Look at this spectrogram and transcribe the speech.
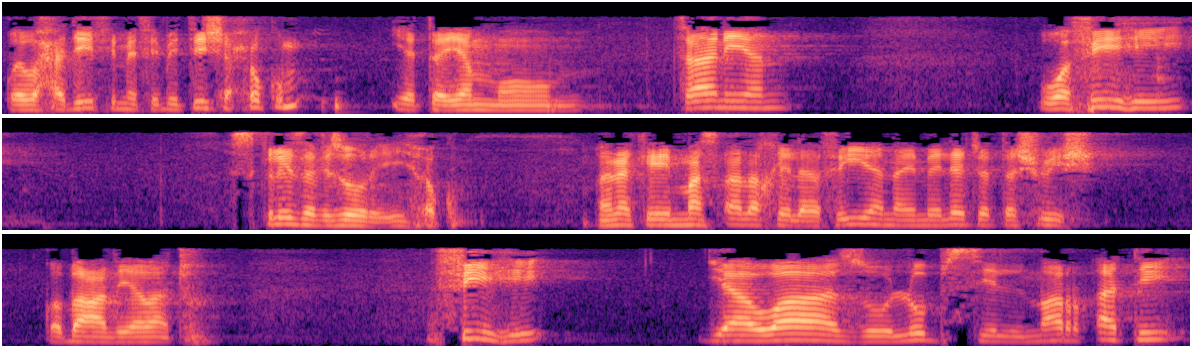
kwa hivyo hadithi imethibitisha hukumu ya tayammum ثانيا وفيه sikiliza vizuri hii hukumu maana hii masala khilafia na imeleta tashwishi kwa baadhi ya watu. Fihi jawazu lubsi almar'ati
